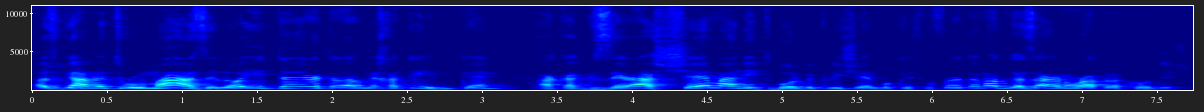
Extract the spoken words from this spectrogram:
אז גם לתרומה זה לא יטהר את המחטים, כן? רק הגזרה שמא נטבול בכלי שאין בו כשפופרת הנוד, גזרנו רק לקודש.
